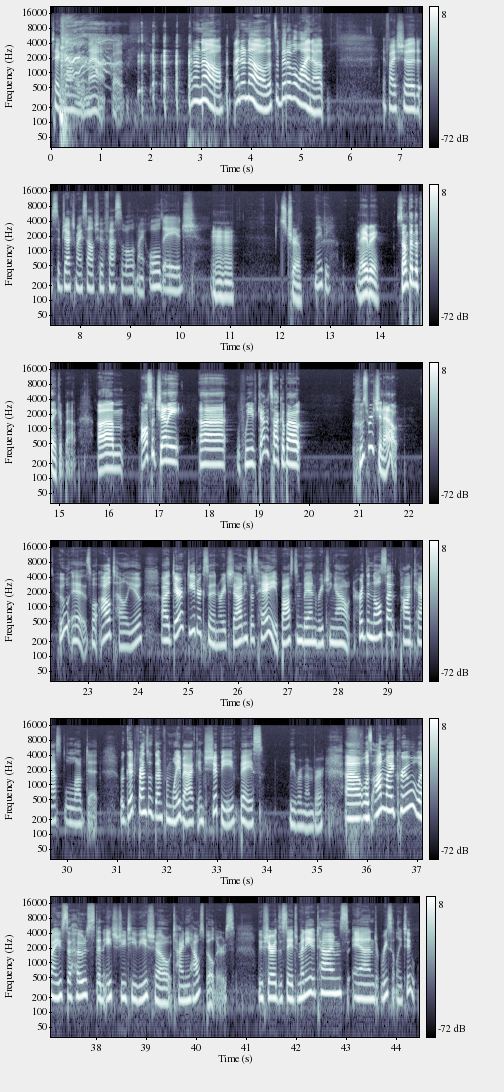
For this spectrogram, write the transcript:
Take longer than that, but I don't know. I don't know. That's a bit of a lineup. If I should subject myself to a festival at my old age, Mm-hmm. It's true. maybe. Maybe something to think about. Um, also, Jenny, uh, we've got to talk about who's reaching out. Who is? Well, I'll tell you. Uh, Derek Diedrichson reached out and he says, Hey, Boston band reaching out. Heard the Null Set podcast, loved it. We're good friends with them from way back, and Shippy, bass, we remember, uh, was on my crew when I used to host an HGTV show, Tiny House Builders. We've shared the stage many times and recently too.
